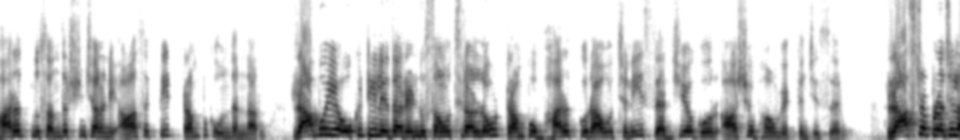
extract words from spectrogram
భారత్ను సందర్శించాలనే ఆసక్తి ట్రంప్కు ఉందన్నారు. రాబోయే ఒకటి లేదా రెండు సంవత్సరాల్లో ట్రంప్ భారత్కు రావచ్చని సెర్జియో గోర్ ఆశాభావం వ్యక్తం చేశారు. రాష్ట్ర ప్రజల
